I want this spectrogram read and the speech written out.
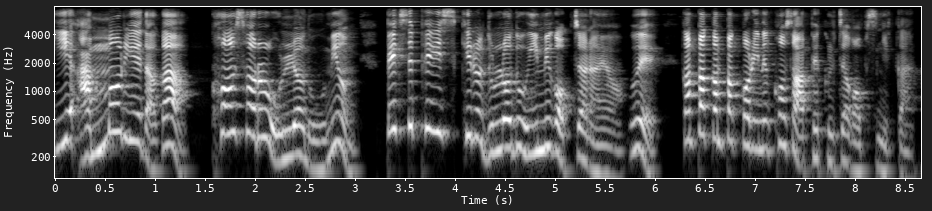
이 앞머리에다가 커서를 올려놓으면 백스페이스 키를 눌러도 의미가 없잖아요. 왜? 깜빡깜빡거리는 커서 앞에 글자가 없으니까.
